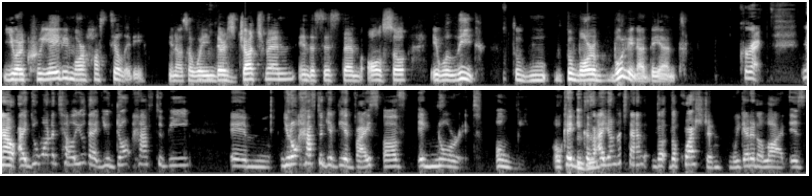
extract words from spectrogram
you are creating more hostility. You know, so when mm-hmm. there's judgment in the system, also it will lead to to more bullying at the end. Correct. Now, I do want to tell you that you don't have to be um, you don't have to give the advice of ignore it only okay? Because mm-hmm. i understand the, the question we get it a lot is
